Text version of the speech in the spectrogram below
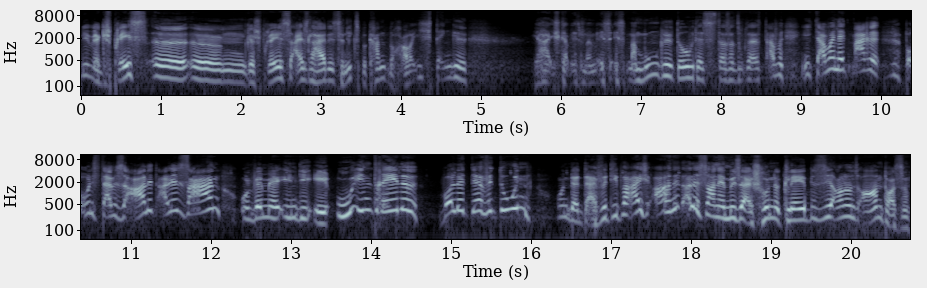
über Gesprächs, äh, äh, Gesprächseinzelheiten ist ja nichts bekannt noch, aber ich denke, ja, ich glaube, man munkelt do, dass, dass das, das darf man, ich darf man nicht machen. Bei uns darf es auch nicht alles sagen. Und wenn wir in die EU intreten wollen, dürfen tun. Und dann dürfen die bei euch auch nicht alles sagen. Ihr müsst euch schon erklären, bis sie an uns anpassen.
